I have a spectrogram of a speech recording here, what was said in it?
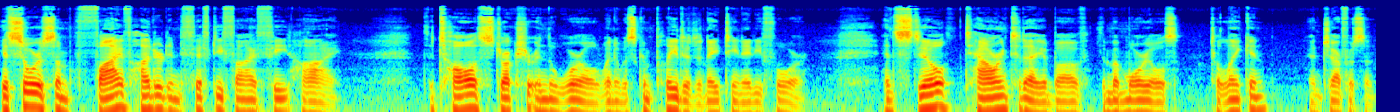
It soars some 555 feet high, the tallest structure in the world when it was completed in 1884 and still towering today above the memorials to Lincoln and Jefferson.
